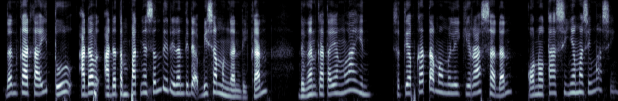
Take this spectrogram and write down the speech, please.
Dan kata itu ada ada tempatnya sendiri dan tidak bisa menggantikan dengan kata yang lain. Setiap kata memiliki rasa dan konotasinya masing-masing.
